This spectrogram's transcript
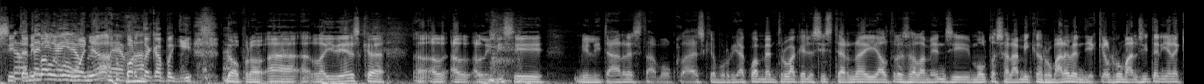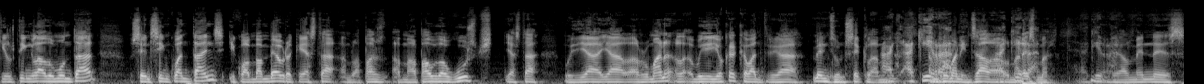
Si no tenim alguna a guanyar, problema. porta cap aquí. No, però uh, la idea és que uh, l'inici militar està molt clar, és que Borrià quan vam trobar aquella cisterna i altres elements i molta ceràmica romana vam dir que els romans hi tenien aquí el tinglado muntat 150 anys i quan van veure que ja està amb la, pas, amb el Pau d'August ja està, vull dir, ja, ja la romana vull dir, jo crec que van trigar menys d'un segle amb, aquí amb romanitzar el Maresme ràpid aquí realment és...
